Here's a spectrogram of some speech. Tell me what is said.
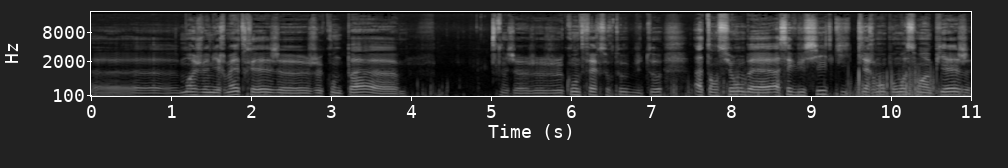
euh, moi je vais m'y remettre et je, je compte pas. Je, compte faire surtout plutôt attention ben, à ces glucides qui clairement pour moi sont un piège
